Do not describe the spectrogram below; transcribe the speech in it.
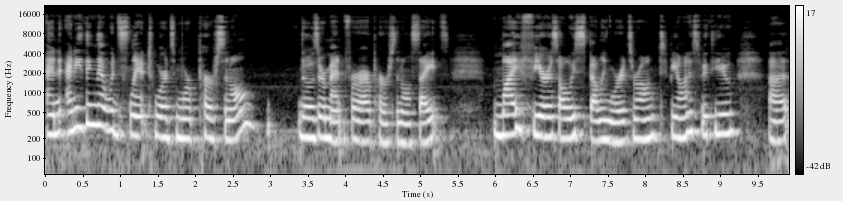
And anything that would slant towards more personal, those are meant for our personal sites. My fear is always spelling words wrong, to be honest with you. Uh,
